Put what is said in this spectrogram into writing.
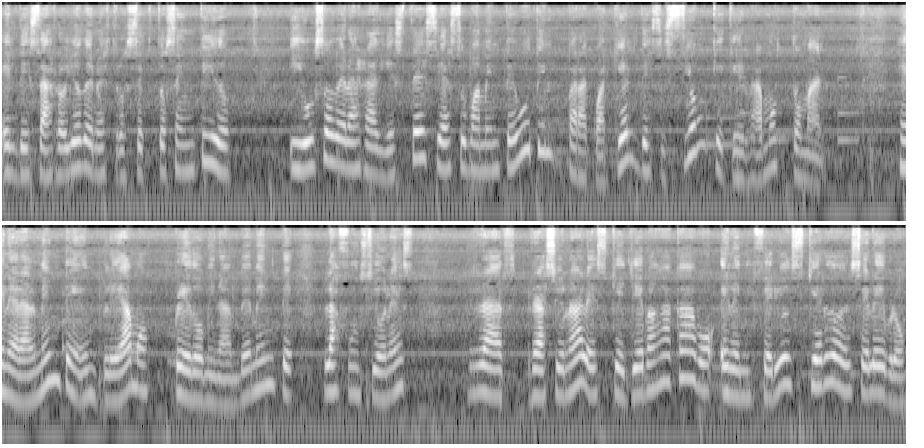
El desarrollo de nuestro sexto sentido y uso de la radiestesia es sumamente útil para cualquier decisión que queramos tomar. Generalmente empleamos predominantemente las funciones racionales que llevan a cabo el hemisferio izquierdo del cerebro,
